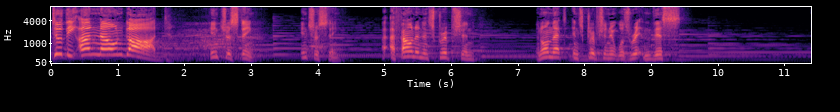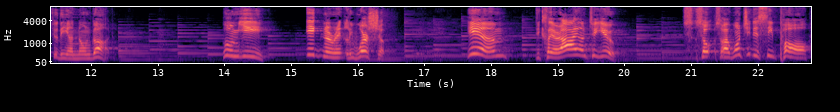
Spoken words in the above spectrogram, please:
to the unknown God. Interesting. Interesting. I found an inscription, and on that inscription it was written this to the unknown God whom ye ignorantly worship. Him declare I unto you. So, so I want you to see Paul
